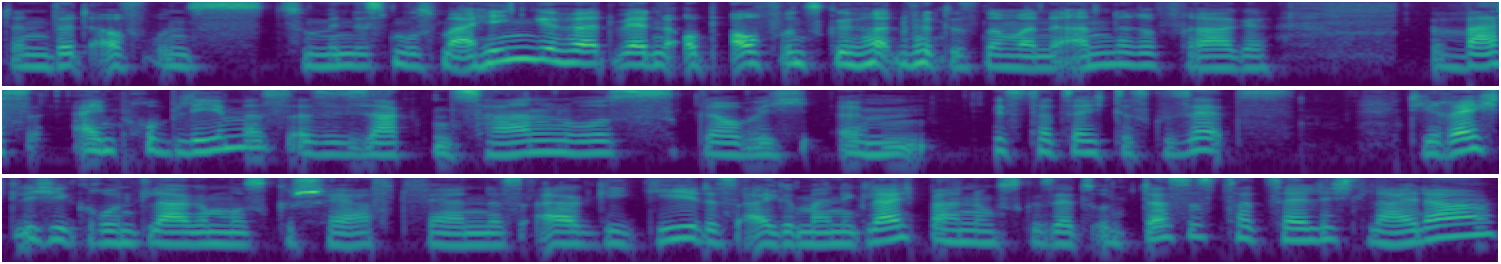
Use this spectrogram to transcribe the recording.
Dann wird auf uns, zumindest muss mal hingehört werden. Ob auf uns gehört wird, ist nochmal eine andere Frage. Was ein Problem ist, also Sie sagten zahnlos, glaube ich, ähm, ist tatsächlich das Gesetz. Die rechtliche Grundlage muss geschärft werden, das AGG, das Allgemeine Gleichbehandlungsgesetz. Und das ist tatsächlich leider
